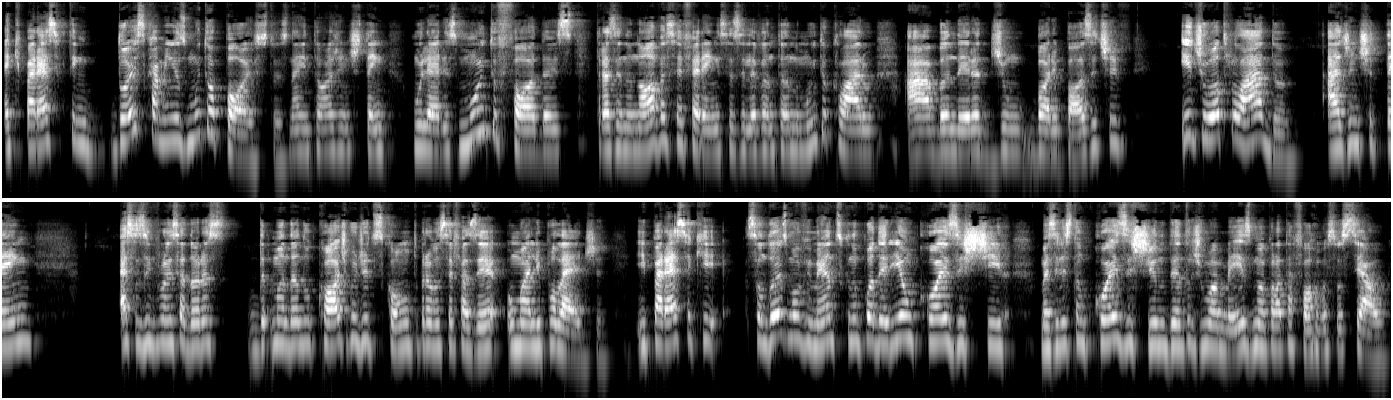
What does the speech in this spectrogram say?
é que parece que tem dois caminhos muito opostos, né? Então a gente tem mulheres muito fodas, trazendo novas referências e levantando muito claro a bandeira de um body positive. E de outro lado, a gente tem essas influenciadoras mandando código de desconto para você fazer uma lipo LED. E parece que são dois movimentos que não poderiam coexistir, mas eles estão coexistindo dentro de uma mesma plataforma social.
